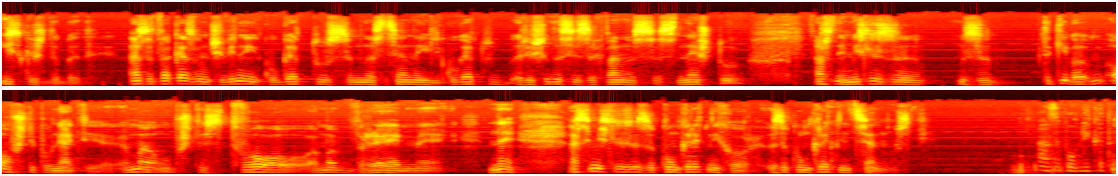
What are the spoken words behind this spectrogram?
искаш да бъде. Аз затова казвам, че винаги, когато съм на сцена или когато реша да се захвана с нещо, аз не мисля за, за такива общи понятия. Ама общество, ама време. Не. Аз мисля за, за конкретни хора, за конкретни ценности. А за публиката?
